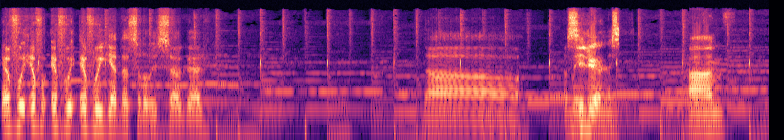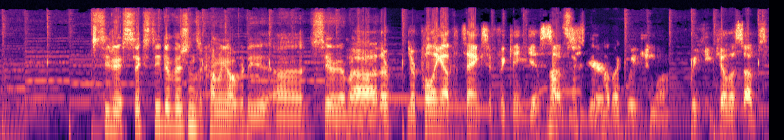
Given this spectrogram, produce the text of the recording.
If we, if, if we, if we get this, it'll be so good. No. I mean, CJ, um, CJ, 60 divisions are coming over to uh, Syria. By Uh, the way. they're they're pulling out the tanks. If we can get Not subs 60, here, like we can one. we can kill the subs.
